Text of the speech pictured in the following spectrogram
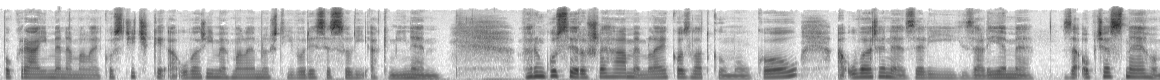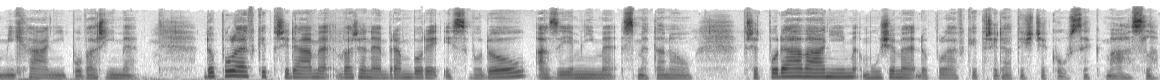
pokrájíme na malé kostičky a uvaříme v malé množství vody se solí a kmínem. V hrnku si rošleháme mléko s hladkou moukou a uvařené zelí zalijeme. Za občasného míchání povaříme. Do polévky přidáme vařené brambory i s vodou a zjemníme smetanou. Před podáváním můžeme do polévky přidat ještě kousek másla.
